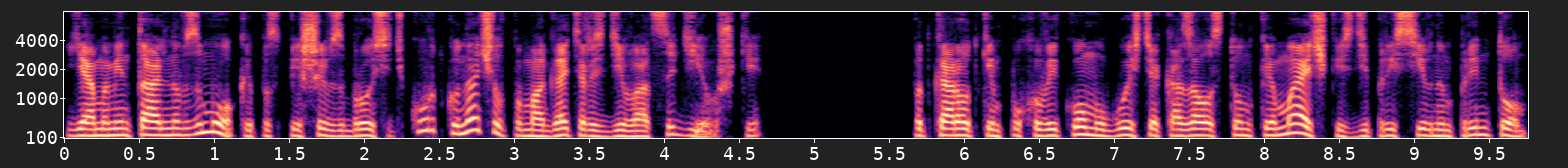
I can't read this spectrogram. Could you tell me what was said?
Я моментально взмок и, поспешив сбросить куртку, начал помогать раздеваться девушке. Под коротким пуховиком у гостя оказалась тонкая маечка с депрессивным принтом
